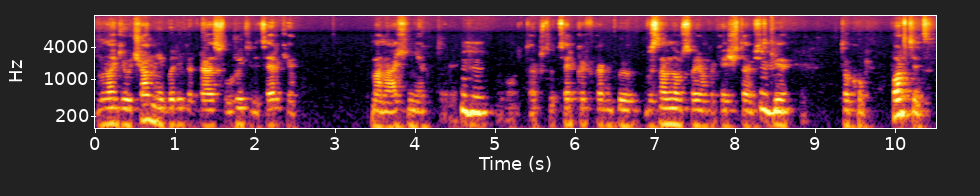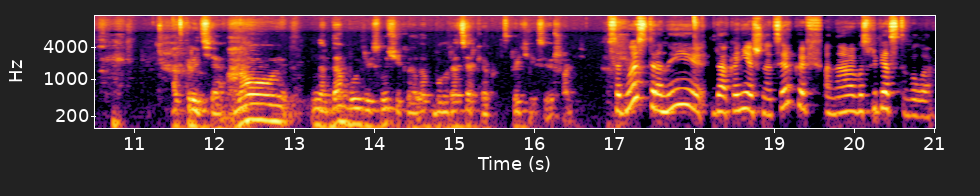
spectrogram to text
многие ученые были как раз служители церкви, монахи некоторые. Угу. Вот, так что церковь как бы в основном своем, как я считаю, все-таки угу. только портит открытие, но иногда были случаи, когда благодаря церкви открытия совершались. С одной стороны, да, конечно, церковь, она воспрепятствовала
